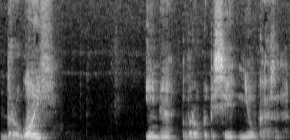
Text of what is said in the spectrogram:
другой — имя в рукописи не указано.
